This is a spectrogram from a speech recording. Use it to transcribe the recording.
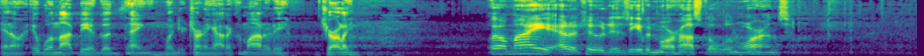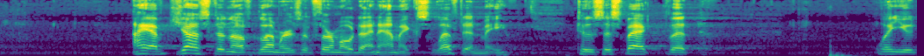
you know, it will not be a good thing when you're turning out a commodity. Charlie? Well, my attitude is even more hostile than Warren's. I have just enough glimmers of thermodynamics left in me to suspect that when you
